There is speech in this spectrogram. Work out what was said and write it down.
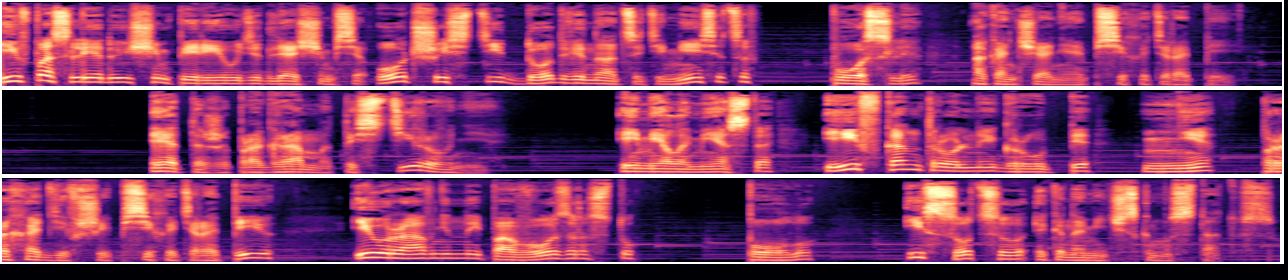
и в последующем периоде, длящемся от 6 до 12 месяцев после окончания психотерапии. Эта же программа тестирования имела место и в контрольной группе, не проходившей психотерапию и уравненной по возрасту, полу и социоэкономическому статусу.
